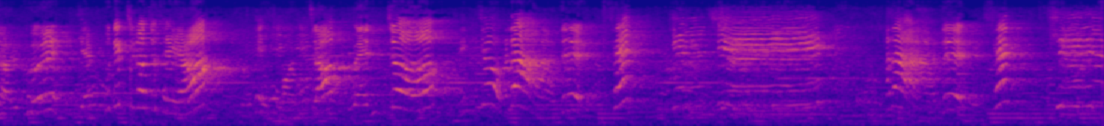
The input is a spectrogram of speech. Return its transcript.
우리 얼굴 예쁘게 찍어주세요. 먼저 왼쪽. 왼쪽. 하나, 둘, 셋. 김치. 하나, 둘, 셋. 치즈.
